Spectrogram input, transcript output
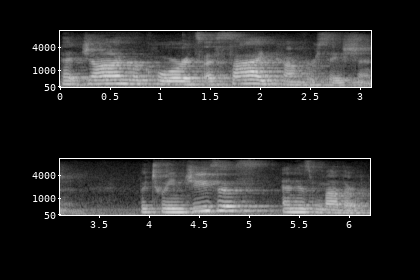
that John records a side conversation between Jesus and his mother,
